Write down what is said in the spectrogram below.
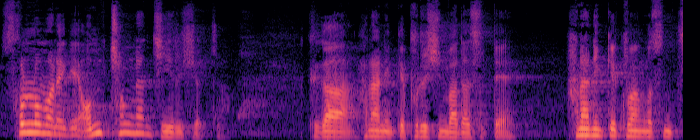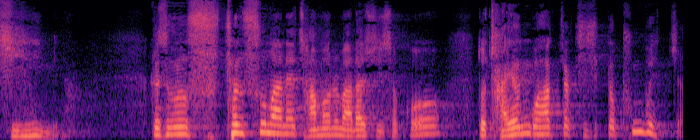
솔로몬에게 엄청난 지혜를 주셨죠. 그가 하나님께 부르심 받았을 때 하나님께 구한 것은 지혜입니다. 그래서 그는 수천 수만의 자문을 말할 수 있었고 또 자연과학적 지식도 풍부했죠.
